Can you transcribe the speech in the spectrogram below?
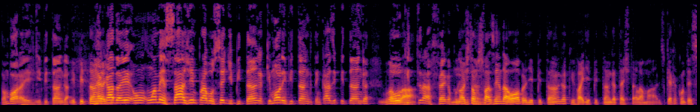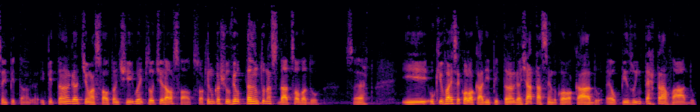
Então bora aí, Ipitanga. Ipitanga Recado aí, um, uma mensagem para você de Ipitanga, que mora em Ipitanga, tem casa em Ipitanga, Vamos ou lá. que trafega por Nós Ipitanga. estamos fazendo a obra de Ipitanga, que vai de Ipitanga até Estela Mares. O que é que aconteceu em Ipitanga? Ipitanga tinha um asfalto antigo, a gente precisou tirar o asfalto. Só que nunca choveu tanto na cidade de Salvador, certo? E o que vai ser colocado em Ipitanga, já está sendo colocado, é o piso intertravado.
